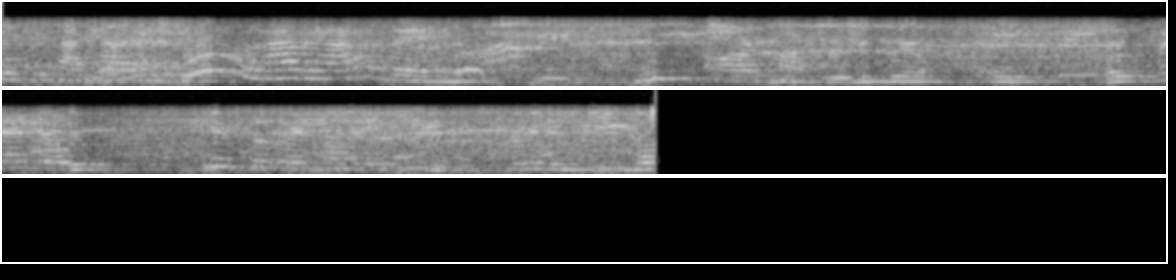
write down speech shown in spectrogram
Christmas, happy holidays. Woo, happy holidays. We are Pop Music. We're a Orlando. Here's celebrating holiday season.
